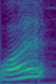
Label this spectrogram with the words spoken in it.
What?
